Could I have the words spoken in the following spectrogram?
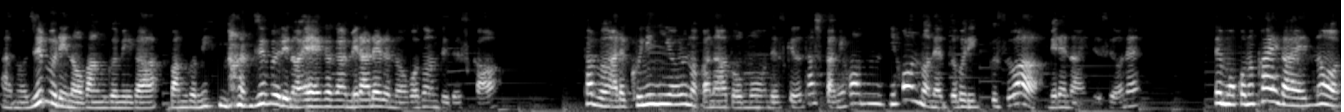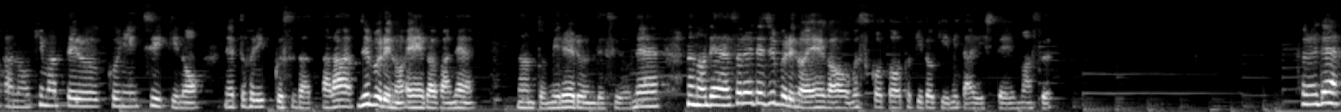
あの、ジブリの番組が、番組 ジブリの映画が見られるのをご存知ですか？多分あれ国によるのかなと思うんですけど、確か日本日本のネットフリックスは見れないんですよね。でもこの海外のあの決まってる国、地域のネットフリックスだったら、ジブリの映画がね、なんと見れるんですよね。なので、それでジブリの映画を息子と時々見たりしています。それで、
